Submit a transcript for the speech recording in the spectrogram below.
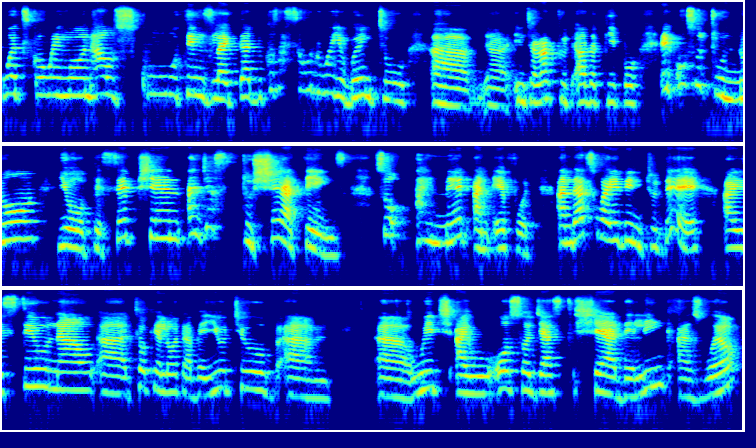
what's going on? How's school? Things like that, because that's the only way you're going to uh, uh, interact with other people. And also to know your perception and just to share things. So I made an effort. And that's why even today, I still now uh, talk a lot of a YouTube, um, uh, which I will also just share the link as well,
